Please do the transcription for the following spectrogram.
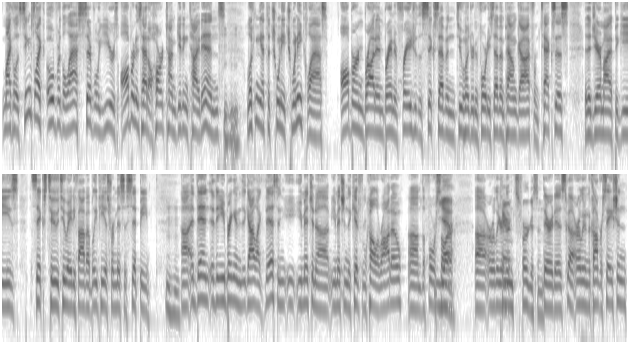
Michael, it seems like over the last several years, Auburn has had a hard time getting tight ends. Mm-hmm. Looking at the 2020 class, Auburn brought in Brandon Frazier, the 6'7, 247 pound guy from Texas, and then Jeremiah Pegues, 6'2, 285. I believe he is from Mississippi. Mm-hmm. Uh, and then and then you bring in a guy like this, and you, you mentioned uh, you mentioned the kid from Colorado, um, the four star yeah. uh, earlier. Terrence the, Ferguson. There it is. Uh, earlier in the conversation.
